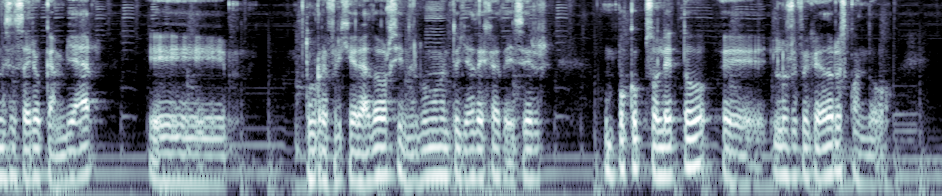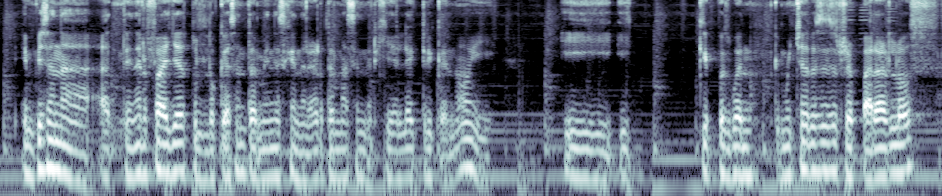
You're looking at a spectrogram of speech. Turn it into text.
necesario cambiar. Eh, tu refrigerador, si en algún momento ya deja de ser un poco obsoleto, eh, los refrigeradores cuando empiezan a, tener fallas, pues lo que hacen también es generarte más energía eléctrica, ¿no? Y, que pues bueno, que muchas veces repararlos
